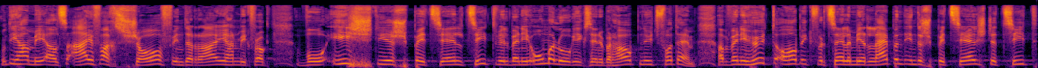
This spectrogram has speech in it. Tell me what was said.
Und ich habe mich als einfaches Schaf in der Reihe mich gefragt, wo ist die spezielle Zeit? Weil wenn ich umschaue, ich sehe überhaupt nichts von dem. Aber wenn ich heute Abend erzähle, wir leben in der speziellsten Zeit,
